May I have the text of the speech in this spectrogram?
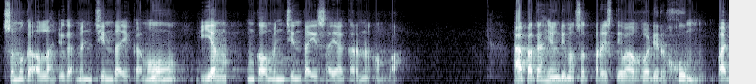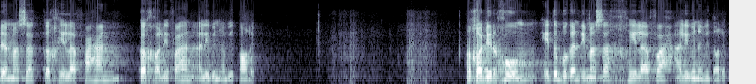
Semoga Allah juga mencintai kamu yang engkau mencintai saya karena Allah. Apakah yang dimaksud peristiwa Ghadir Khum pada masa kekhilafahan kekhalifahan Ali bin Abi Thalib? Ghadir Khum itu bukan di masa khilafah Ali bin Abi Thalib.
